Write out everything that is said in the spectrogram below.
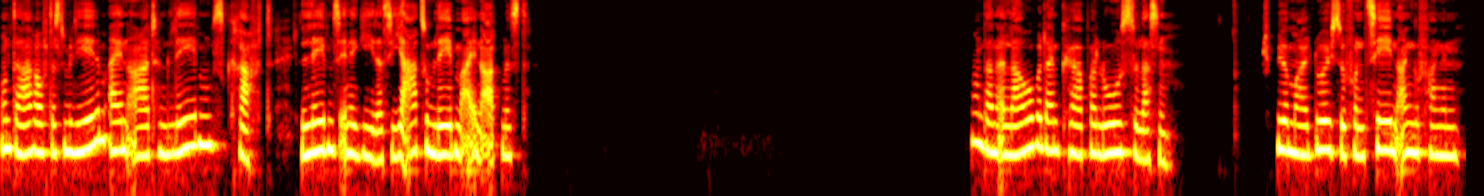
und darauf, dass du mit jedem Einatmen Lebenskraft, Lebensenergie, das Ja zum Leben einatmest. Und dann erlaube deinem Körper loszulassen. Spür mal durch, so von Zehen angefangen.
